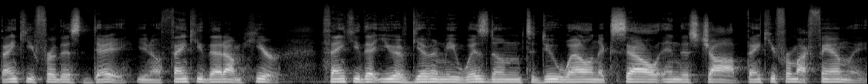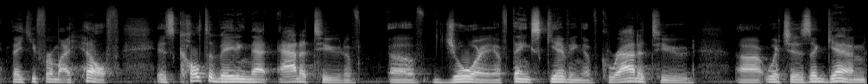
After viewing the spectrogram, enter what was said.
thank you for this day. You know, thank you that I'm here. Thank you that you have given me wisdom to do well and excel in this job. Thank you for my family. Thank you for my health. It's cultivating that attitude of, of joy, of thanksgiving, of gratitude, uh, which is, again,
